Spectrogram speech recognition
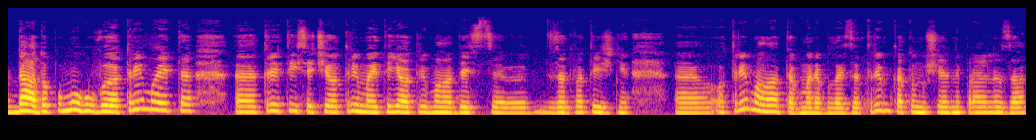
да, допомогу ви отримаєте. Е, Три тисячі отримаєте. Я отримала десь е, за два тижні. е, Отримала, та в мене була затримка, тому що я неправильно за,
